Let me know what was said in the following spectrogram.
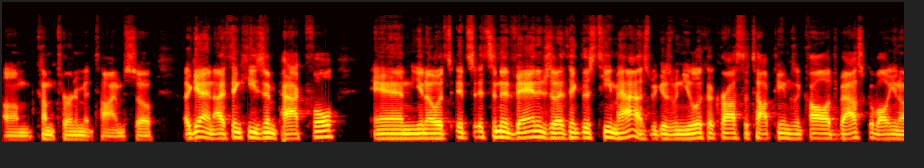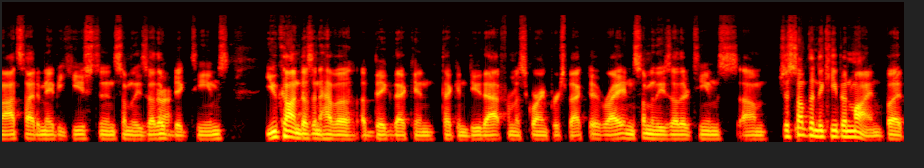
um, come tournament time. So again, I think he's impactful. And you know, it's it's it's an advantage that I think this team has because when you look across the top teams in college basketball, you know, outside of maybe Houston and some of these other right. big teams, UConn doesn't have a, a, big that can that can do that from a scoring perspective, right? And some of these other teams, um, just something to keep in mind. But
